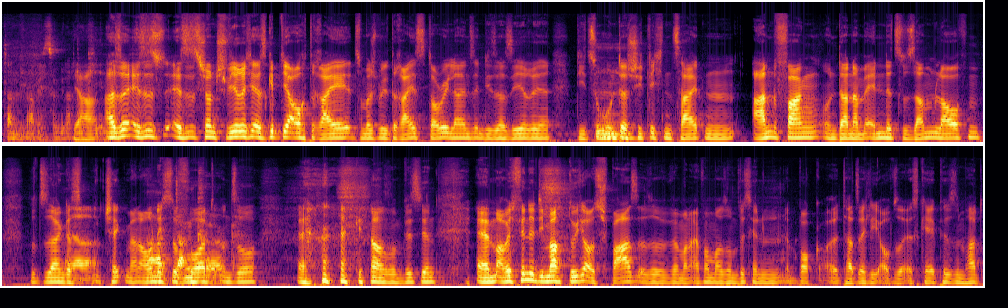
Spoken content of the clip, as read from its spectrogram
dann habe ich so gedacht, ja, okay. also es ist, es ist schon schwierig. Es gibt ja auch drei, zum Beispiel drei Storylines in dieser Serie, die zu mhm. unterschiedlichen Zeiten anfangen und dann am Ende zusammenlaufen. Sozusagen, das ja. checkt man auch ah, nicht sofort Dunkirk. und so. genau, so ein bisschen. Ähm, aber ich finde, die macht durchaus Spaß. Also, wenn man einfach mal so ein bisschen Bock äh, tatsächlich auf so Escapism hat.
